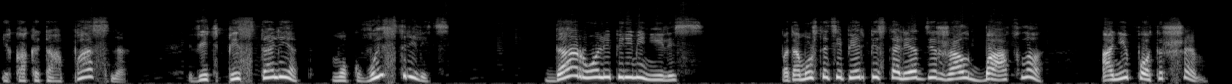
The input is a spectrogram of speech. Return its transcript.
И как это опасно! Ведь пистолет мог выстрелить. Да, роли переменились, потому что теперь пистолет держал Бафло, а не Поттершем.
